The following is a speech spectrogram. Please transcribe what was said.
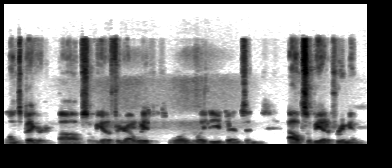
one's bigger. Um, so we got to figure out ways to score and play defense, and outs will be at a premium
